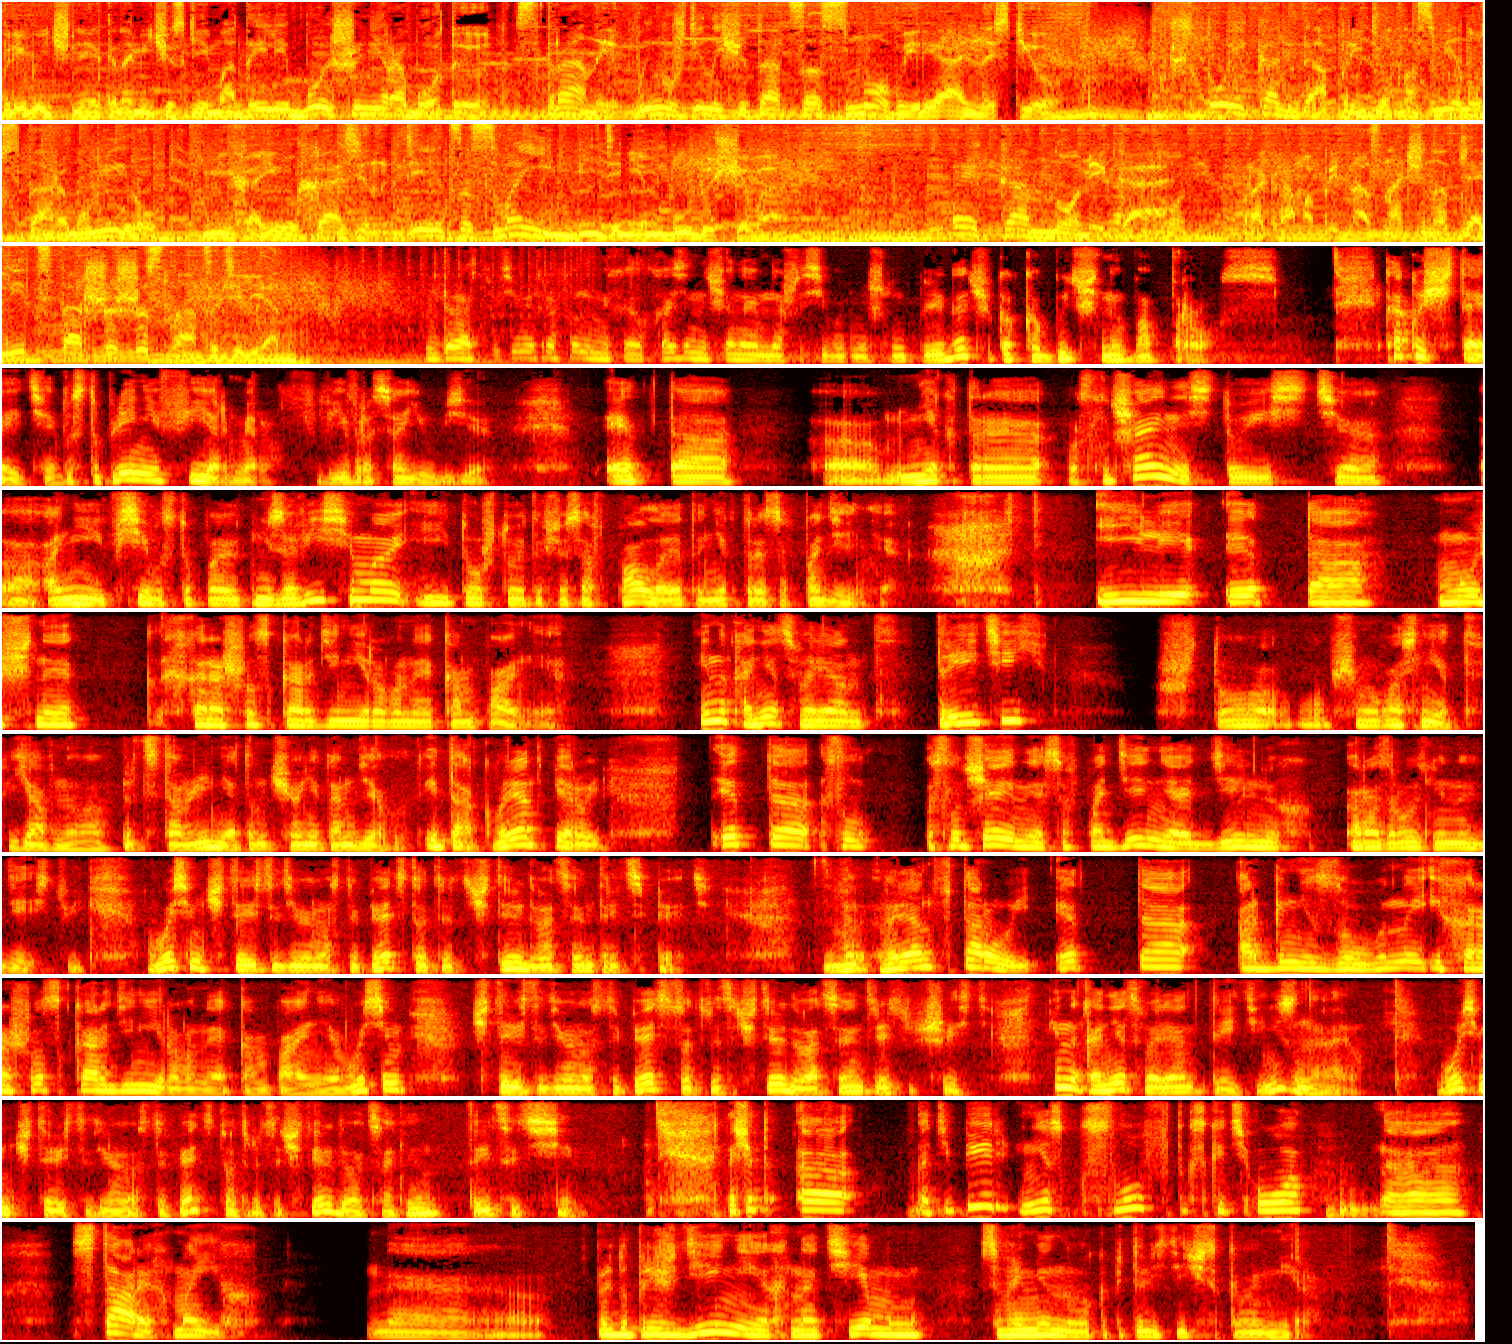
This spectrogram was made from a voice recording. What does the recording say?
Привычные экономические модели больше не работают. Страны вынуждены считаться с новой реальностью. Что и когда придет на смену старому миру? Михаил Хазин делится своим видением будущего. Экономика. Программа предназначена для лиц старше 16 лет. Здравствуйте, микрофон Михаил Хазин. Начинаем нашу сегодняшнюю передачу. Как обычно, вопрос. Как вы считаете, выступление фермеров в Евросоюзе – это э, некоторая случайность, то есть э, они все выступают независимо, и то, что это все совпало, это некоторое совпадение. Или это мощная, хорошо скоординированная кампания. И, наконец, вариант третий что, в общем, у вас нет явного представления о том, что они там делают. Итак, вариант первый. Это случайное совпадение отдельных разрозненных действий. 8 495 134 27 35. Вариант второй. Это организованная и хорошо скоординированная кампания. 8 495 134 27 36. И, наконец, вариант третий. Не знаю. 8 495 134 21 37. Значит, а, а теперь несколько слов, так сказать, о а, старых моих а, предупреждениях на тему современного капиталистического мира.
